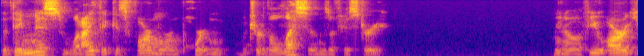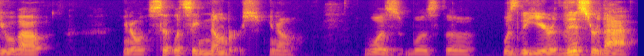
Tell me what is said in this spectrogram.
that they miss what I think is far more important, which are the lessons of history. You know, if you argue about, you know, let's say numbers, you know, was was the was the year this or that?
